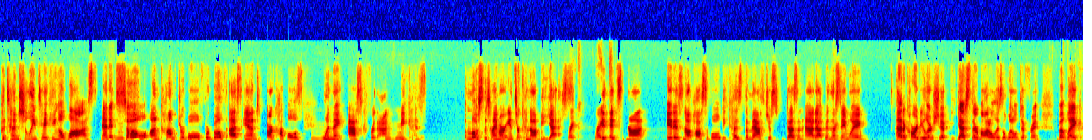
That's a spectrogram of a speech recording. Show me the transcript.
potentially taking a loss. Mm-hmm. And it's mm-hmm. so uncomfortable for both us and our couples mm-hmm. when they ask for that mm-hmm. because most of the time our answer cannot be yes. Right. Right. It, it's not, it is not possible because the math just doesn't add up in the right. same way at a car dealership, yes, their model is a little different, but like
